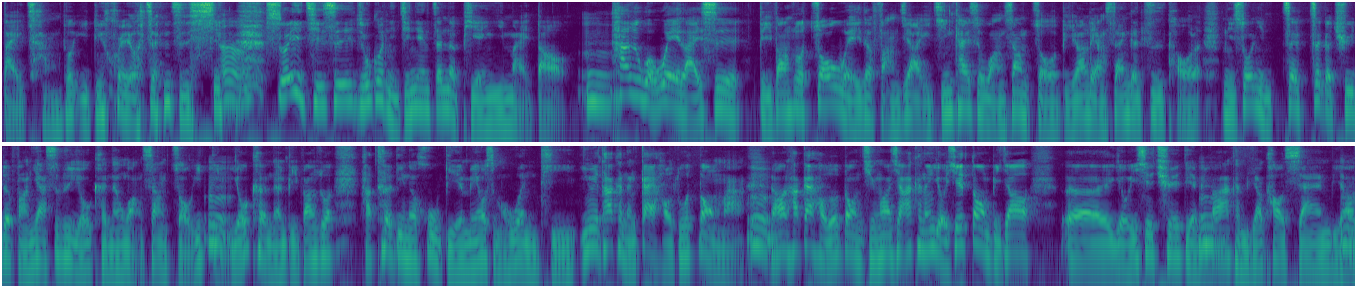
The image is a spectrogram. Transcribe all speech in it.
摆长，都一定会有增值性。嗯，所以其实如果你今天真的便宜买到，嗯，它如果未来是，比方说周围的房价已经开始往上走，比方两三个字头了，你说你这这个区的房价是不是有可能往上走一点？嗯，有可能，比方说它特定的户别没有什么问题，因为它可能盖好多栋嘛，嗯，然后它盖好多栋的情况下，它可能有些栋比较呃有一些。缺点，比方它可能比较靠山，比较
